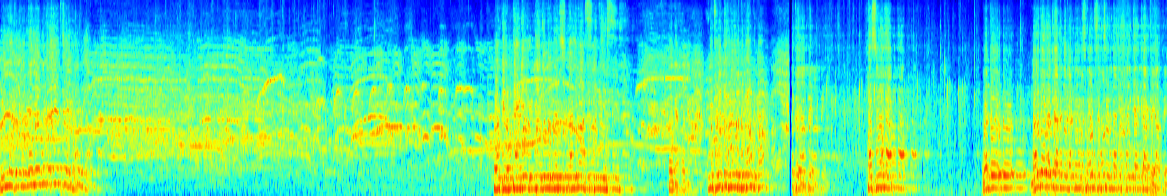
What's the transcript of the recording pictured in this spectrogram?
കൂടെ കൈയടിച്ചെടുക്കാം. Okay, thank you, thank you very much. Congrats, Denise. Okay, okay. ഇനി ഫോട്ടോ ഫോൺ എടുക്കാം first one Wandoor Malabar academy Wandoor sponsor ചെയ്യുന്ന ടീമിലേക്ക് കാപ്പി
